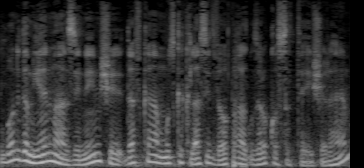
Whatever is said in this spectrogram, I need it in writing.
בואו נדמיין מאזינים שדווקא מוזיקה קלאסית ואופרה זה לא כוס התה שלהם,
